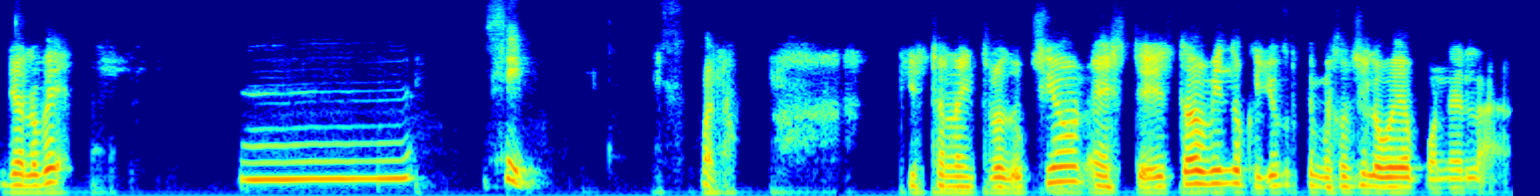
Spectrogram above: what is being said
¿Ya lo ve? Mm, sí. Bueno, aquí está la introducción. Este, estaba viendo que yo creo que mejor si lo voy a poner la,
